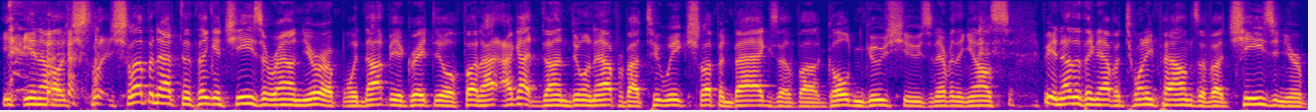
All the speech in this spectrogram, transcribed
You know, schlepping that thing of cheese around Europe would not be a great deal of fun. I, I got done doing that for about two weeks, schlepping bags of uh, golden goose shoes and everything else. It'd be another thing to have a 20 pounds of uh, cheese in your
